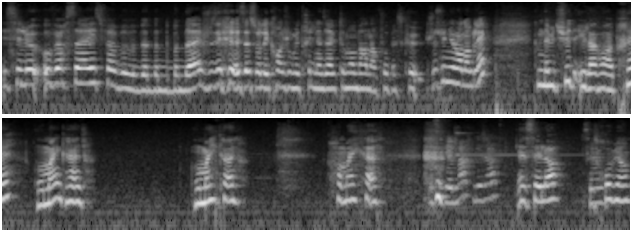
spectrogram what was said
Et c'est le oversize. Je vous écrirai ça sur l'écran. Je vous mettrai le lien directement en barre d'infos parce que je suis nulle en anglais. Comme d'habitude. Et l'avant-après. Oh my god. Oh my god. Oh my god. C'est quelle marque déjà? Et c'est là, Mm. trop bien.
